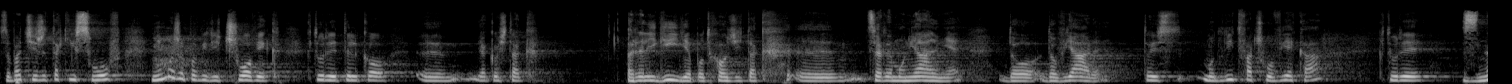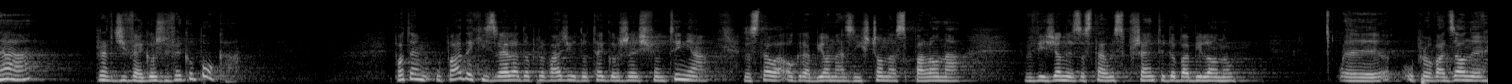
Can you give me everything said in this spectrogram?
Zobaczcie, że takich słów nie może powiedzieć człowiek, który tylko y, jakoś tak religijnie podchodzi, tak y, ceremonialnie do, do wiary. To jest modlitwa człowieka, który zna prawdziwego, żywego Boga. Potem upadek Izraela doprowadził do tego, że świątynia została ograbiona, zniszczona, spalona, wywiezione zostały sprzęty do Babilonu, yy, uprowadzony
